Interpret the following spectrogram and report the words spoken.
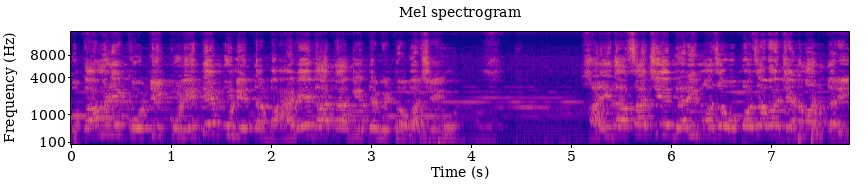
तुका म्हणे कोटी कुळीते पुणीत भावे गाता गीत विठोबाचे. हरिदासाचे घरी मज उपजव जन्मांतरी.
